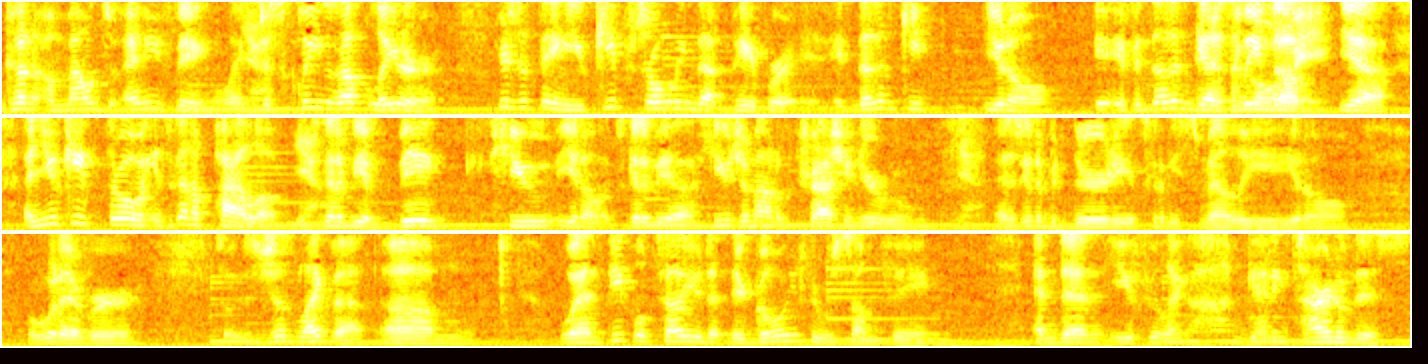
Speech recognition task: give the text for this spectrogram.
gonna amount to anything. Like Yeah. just clean it up later. Here's the thing: you keep throwing that paper. It, it doesn't keep. You know, if it doesn't It get doesn't cleaned up, yeah, and you keep throwing, it's gonna pile up. It's gonna be a big, huge. You know, it's gonna be a huge amount of trash in your room, Yeah. and it's gonna be dirty. It's gonna be smelly. You know, or whatever. So it's just like that. Um, when people tell you that they're going through something, and then you feel like, oh, I'm getting tired of this.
